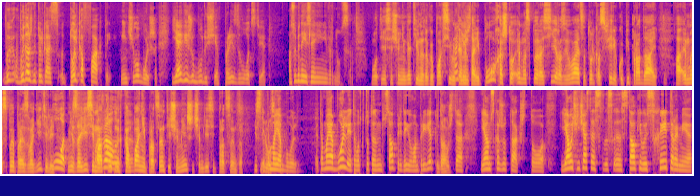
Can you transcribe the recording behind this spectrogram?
Вы, вы должны только, только факты и ничего больше. Я вижу будущее в производстве, Особенно, если они не вернутся. Вот есть еще негативный такой плаксивый Конечно. комментарий. Плохо, что МСП России развивается только в сфере купи-продай, а МСП производителей, вот, независимо пожалуйста. от крупных компаний, процент еще меньше, чем 10%. И Это моя боль. Это моя боль, это вот кто-то написал, передаю вам привет, потому Да. что я вам скажу так, что я очень часто с- сталкиваюсь с хейтерами,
